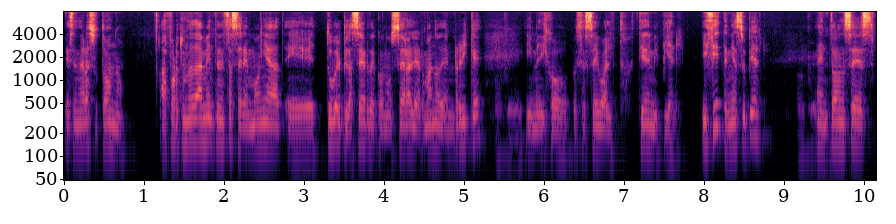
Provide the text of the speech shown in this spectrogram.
ese no era su tono. Afortunadamente en esta ceremonia eh, tuve el placer de conocer al hermano de Enrique y me dijo, pues está igualito, tiene mi piel. Y sí, tenía su piel. Entonces,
